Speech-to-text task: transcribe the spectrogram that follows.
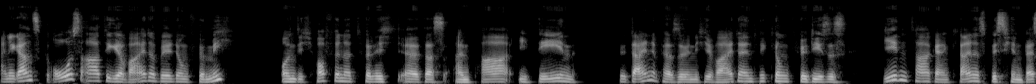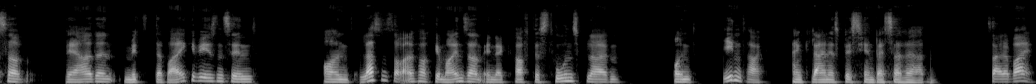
eine ganz großartige Weiterbildung für mich und ich hoffe natürlich, äh, dass ein paar Ideen für deine persönliche Weiterentwicklung, für dieses jeden Tag ein kleines bisschen besser werden mit dabei gewesen sind. Und lass uns doch einfach gemeinsam in der Kraft des Tuns bleiben und jeden Tag ein kleines bisschen besser werden. Sei dabei.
